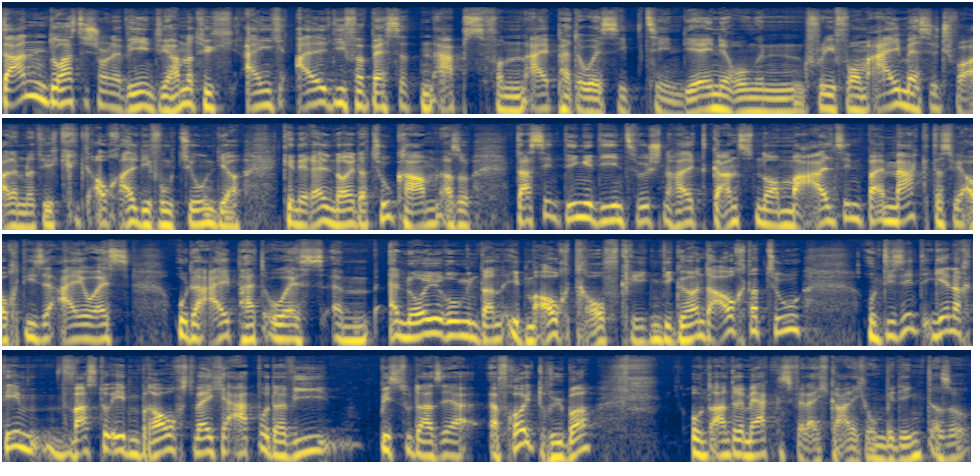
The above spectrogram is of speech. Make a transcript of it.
Dann, du hast es schon erwähnt, wir haben natürlich eigentlich all die verbesserten Apps von iPadOS 17, die Erinnerungen, Freeform, iMessage vor allem, natürlich kriegt auch all die Funktionen, die ja generell neu dazu kamen. Also das sind Dinge, die inzwischen halt ganz normal sind beim Mac, dass wir auch diese iOS oder iPadOS ähm, Erneuerungen dann eben auch draufkriegen. Die gehören da auch dazu und die sind, je nachdem, was du eben brauchst, welche App oder wie, bist du da sehr erfreut drüber. Und andere merken es vielleicht gar nicht unbedingt. Also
